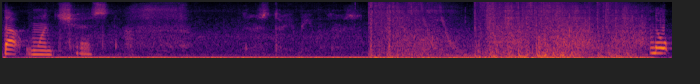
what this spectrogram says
that one chest. There's three people, there's... Nope.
